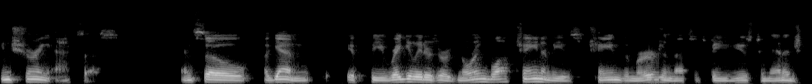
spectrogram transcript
ensuring access. And so again, if the regulators are ignoring blockchain and these chains emerge and that's what's being used to manage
